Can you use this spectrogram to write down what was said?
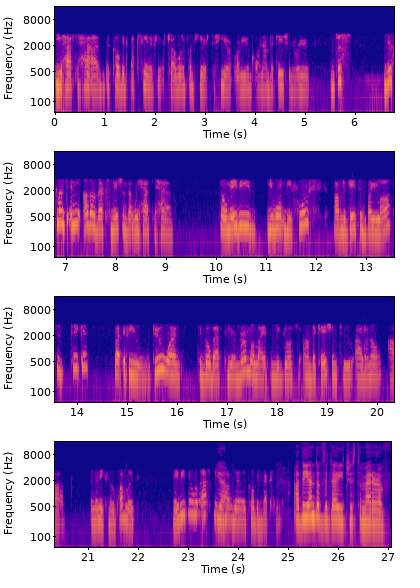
you have to have the COVID vaccine if you're traveling from here to here or you're going on vacation or you're just just like any other vaccination that we had to have. So maybe you won't be forced, obligated by law to take it, but if you do want to go back to your normal life and you go to on vacation to I don't know, uh, Dominican Republic, maybe they will ask you Yeah. to have the COVID vaccine. At the end of the day, it's just a matter of,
